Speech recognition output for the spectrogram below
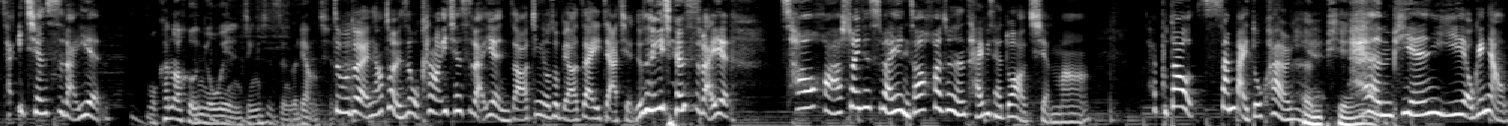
才一千四百円。我看到和牛，我眼睛是整个亮起来，对不对？然后重点是我看到一千四百页，你知道金牛座比较在意价钱，就是 一千四百页，超划算，一千四百页，你知道换算成台币才多少钱吗？还不到三百多块而已，很便宜，很便宜。我跟你讲，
